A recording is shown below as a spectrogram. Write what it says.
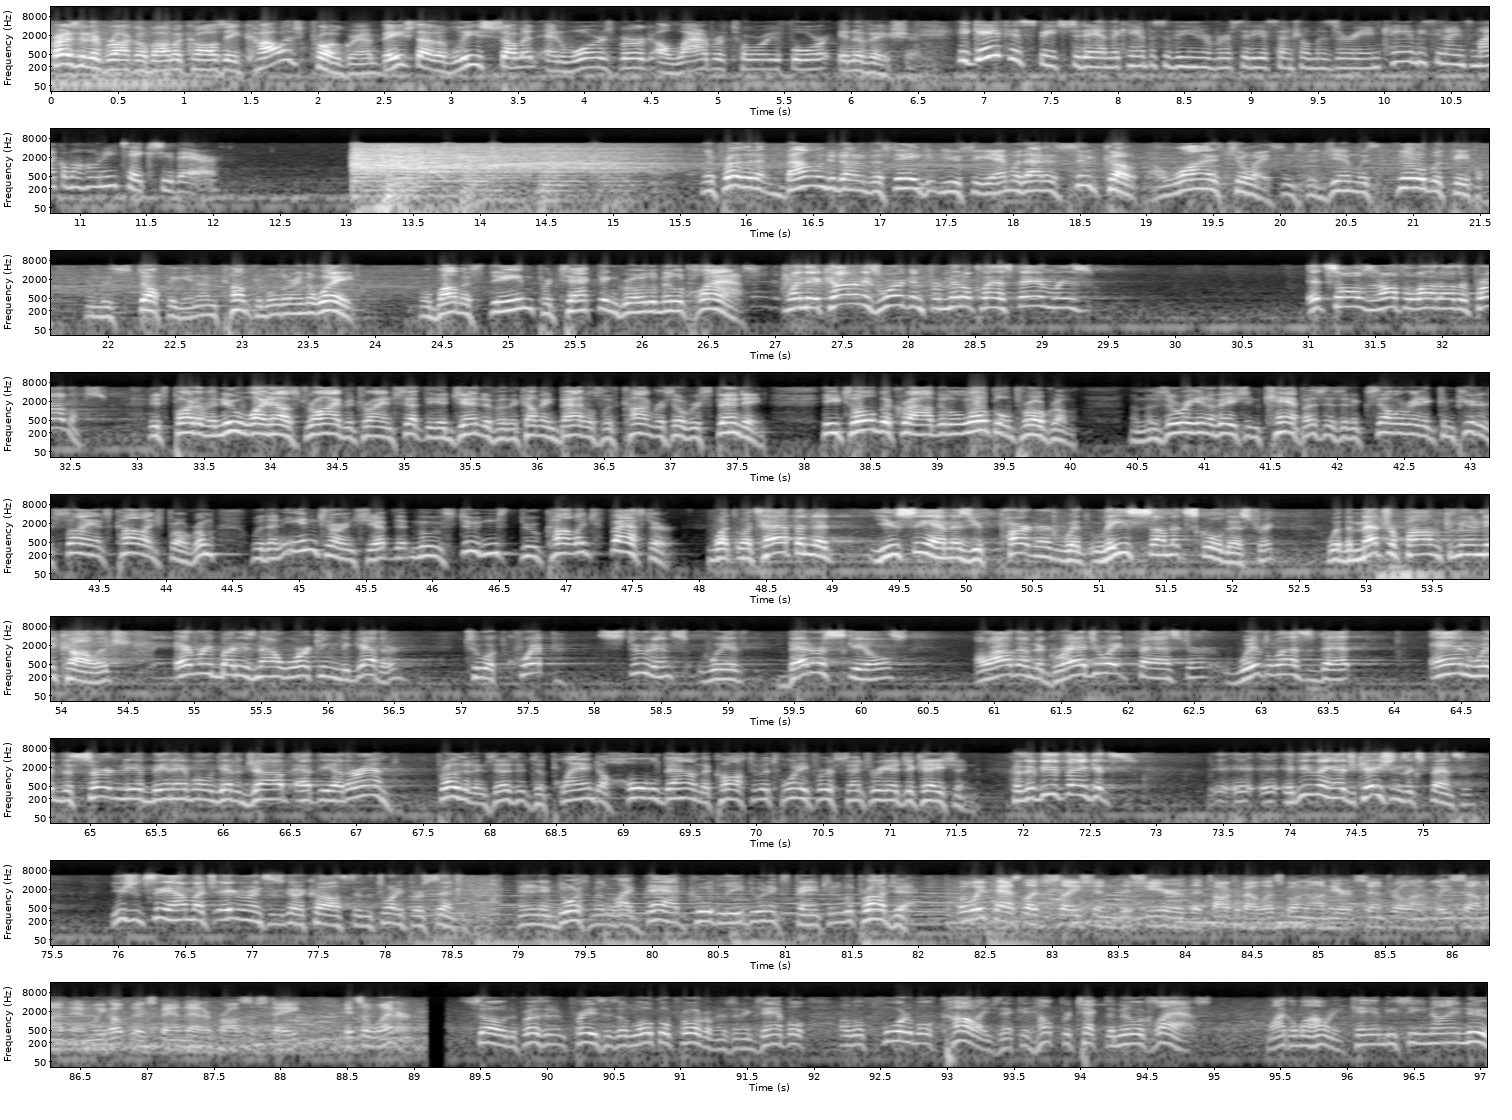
President Barack Obama calls a college program based out of Lee's Summit and Warrensburg a laboratory for innovation. He gave his speech today on the campus of the University of Central Missouri, and KMBC 9's Michael Mahoney takes you there. The president bounded onto the stage at UCM without his suit coat, a wise choice since the gym was filled with people and was stuffy and uncomfortable during the wait. Obama's theme, protect and grow the middle class. When the economy's working for middle class families, it solves an awful lot of other problems. It's part of a new White House drive to try and set the agenda for the coming battles with Congress over spending. He told the crowd that a local program, the Missouri Innovation Campus, is an accelerated computer science college program with an internship that moves students through college faster. What, what's happened at UCM is you've partnered with Lee's Summit School District, with the Metropolitan Community College. Everybody's now working together to equip students with better skills, allow them to graduate faster, with less debt, and with the certainty of being able to get a job at the other end. The President says it's a plan to hold down the cost of a 21st century education. Because if you think it's, i- i- if you think education's expensive, you should see how much ignorance is going to cost in the 21st century. And an endorsement like that could lead to an expansion of the project. Well, we passed legislation this year that talked about what's going on here at Central and at Lee Summit, and we hope to expand that across the state. It's a winner. So the president praises a local program as an example of affordable college that can help protect the middle class. Michael Mahoney, KMBC 9 News.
